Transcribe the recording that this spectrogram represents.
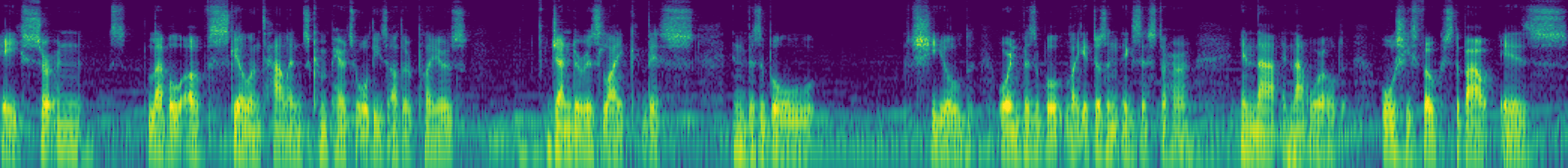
a certain level of skill and talents compared to all these other players. Gender is like this invisible shield or invisible like it doesn't exist to her in that in that world all she's focused about is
